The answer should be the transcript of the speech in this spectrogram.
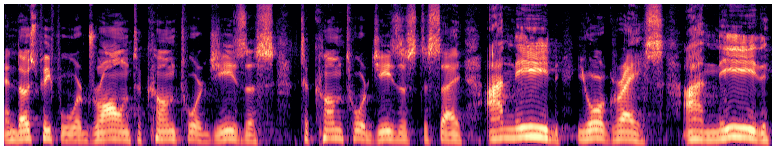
And those people were drawn to come toward Jesus, to come toward Jesus to say, I need your grace. I need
